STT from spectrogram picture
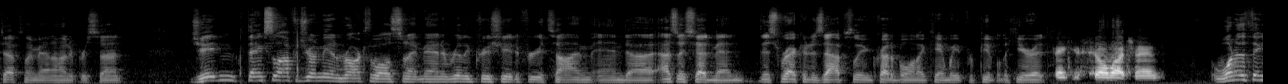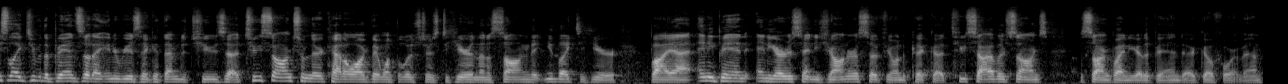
Definitely, man, hundred percent. Jayden, thanks a lot for joining me on Rock the Walls tonight, man. I really appreciate it for your time. And uh, as I said, man, this record is absolutely incredible, and I can't wait for people to hear it. Thank you so much, man. One of the things I like to do with the bands that I interview is I get them to choose uh, two songs from their catalog they want the listeners to hear, and then a song that you'd like to hear by uh, any band, any artist, any genre. So if you want to pick uh, two Sylar songs, song by any other band, uh, go for it, man.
